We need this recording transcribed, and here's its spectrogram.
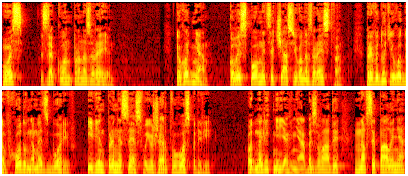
Ось закон про Назорея. Того дня, коли сповниться час його назорейства, приведуть його до входу в намет зборів, і він принесе свою жертву Господові. Однолітнє ягня без вади на всепалення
